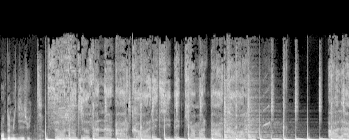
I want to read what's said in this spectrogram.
en 2018. Sono Giovanna Arcore, ci becchiamo al parco. Ho la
